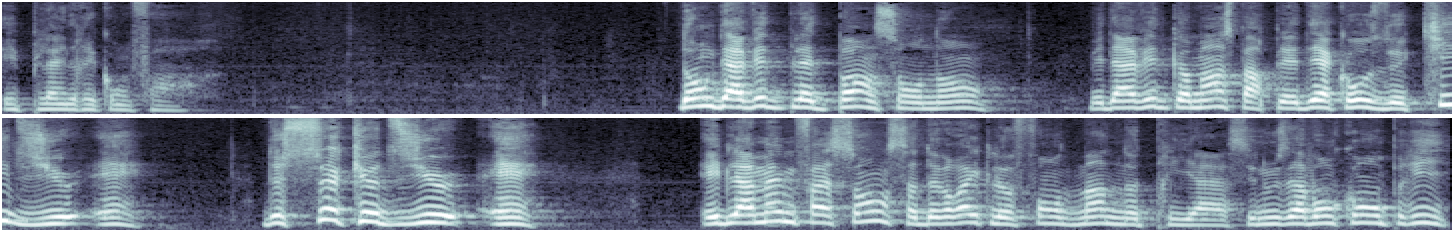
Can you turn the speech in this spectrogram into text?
est plein de réconfort. Donc David ne plaide pas en son nom, mais David commence par plaider à cause de qui Dieu est, de ce que Dieu est. Et de la même façon, ça devrait être le fondement de notre prière. Si nous avons compris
